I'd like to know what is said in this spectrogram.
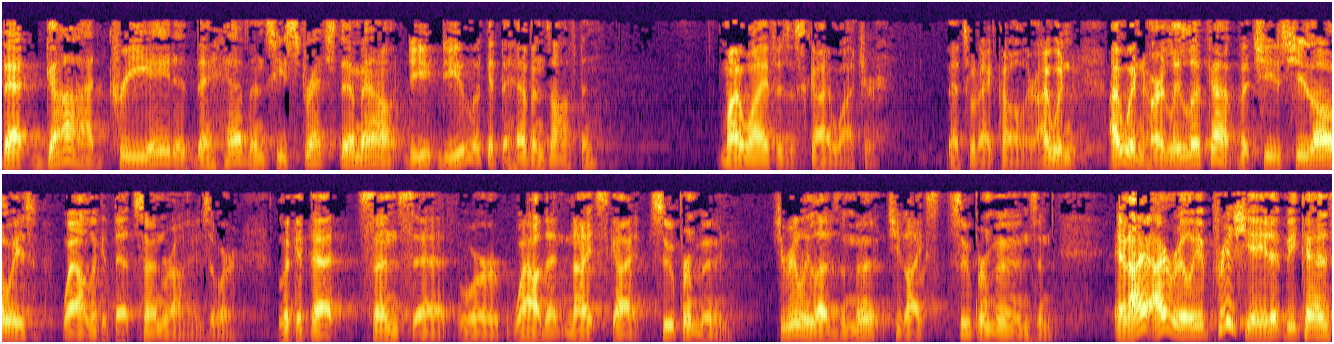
that God created the heavens. He stretched them out. Do you, do you look at the heavens often? My wife is a sky watcher. That's what I call her. I wouldn't, I wouldn't hardly look up, but she's, she's always, wow, look at that sunrise or look at that sunset or wow, that night sky, super moon. She really loves the moon. She likes super moons and, and I, I really appreciate it because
